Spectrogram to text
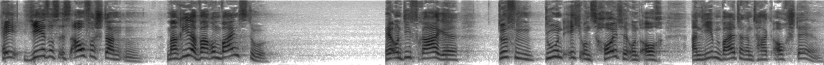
Hey, Jesus ist auferstanden. Maria, warum weinst du? Ja, und die Frage dürfen du und ich uns heute und auch an jedem weiteren Tag auch stellen.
